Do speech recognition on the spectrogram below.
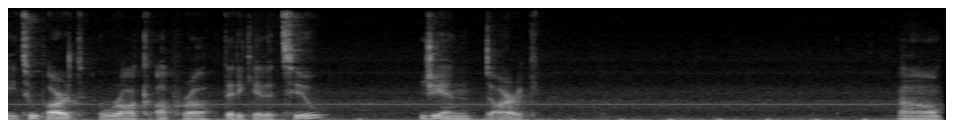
a two part rock opera dedicated to Jeanne d'Arc. Um,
